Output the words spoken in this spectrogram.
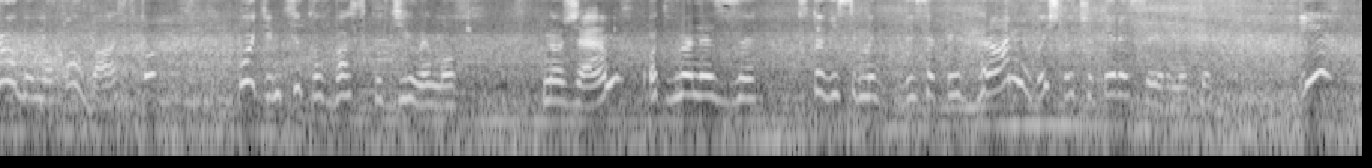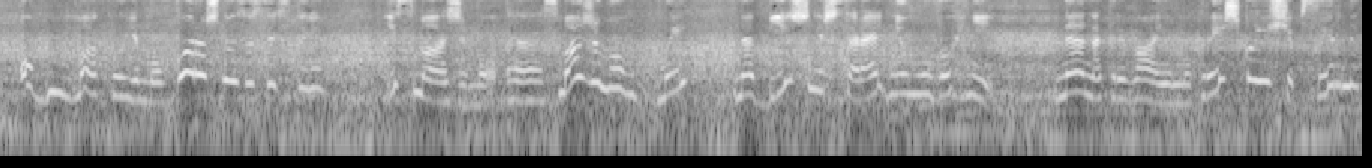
робимо ковбаску, потім цю ковбаску ділимо ножем. От в мене з 180 грамів вийшло 4 сирники. І обмакуємо борошно з усіх сторін і смажимо. Е, Смажимо ми на більш ніж середньому вогні. Не накриваємо кришкою, щоб сирник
